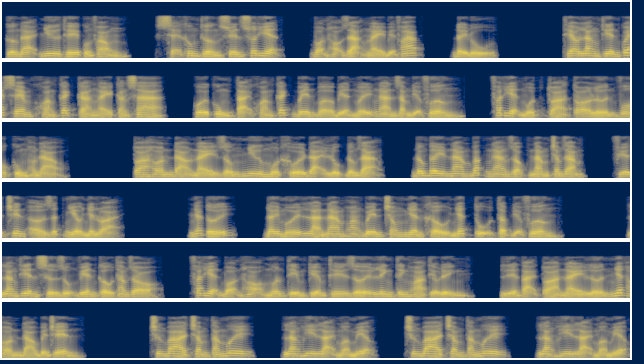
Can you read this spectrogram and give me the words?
cường đại như thế cuồng phong, sẽ không thường xuyên xuất hiện, bọn họ dạng này biện pháp, đầy đủ. Theo lăng thiên quét xem khoảng cách càng ngày càng xa, cuối cùng tại khoảng cách bên bờ biển mấy ngàn dặm địa phương phát hiện một tòa to lớn vô cùng hòn đảo. Tòa hòn đảo này giống như một khối đại lục đồng dạng, đông tây nam bắc ngang dọc năm trăm dặm, phía trên ở rất nhiều nhân loại. Nhắc tới, đây mới là nam hoang bên trong nhân khẩu nhất tụ tập địa phương. Lăng thiên sử dụng viên cầu thăm dò, phát hiện bọn họ muốn tìm kiếm thế giới linh tinh hòa tiểu đỉnh, liền tại tòa này lớn nhất hòn đảo bên trên. Chương ba trăm tám mươi, lăng hy lại mở miệng, chương ba trăm tám mươi, lăng hy lại mở miệng.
